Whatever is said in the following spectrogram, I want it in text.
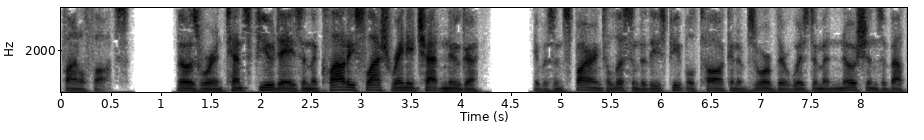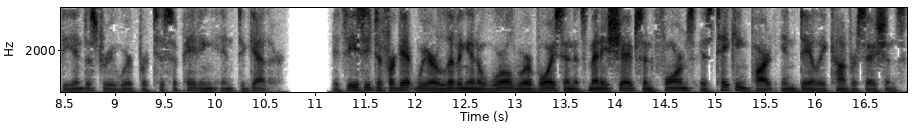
Final thoughts. Those were intense few days in the cloudy slash rainy Chattanooga. It was inspiring to listen to these people talk and absorb their wisdom and notions about the industry we're participating in together. It's easy to forget we are living in a world where voice in its many shapes and forms is taking part in daily conversations.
